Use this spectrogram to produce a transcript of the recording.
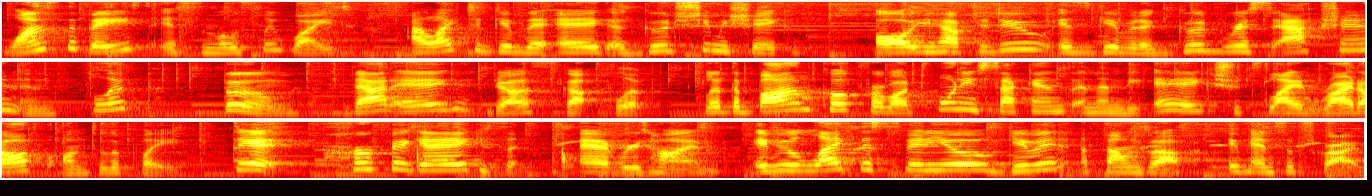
Once the base is mostly white, I like to give the egg a good shimmy shake. All you have to do is give it a good wrist action and flip, boom, that egg just got flipped. Let the bottom cook for about 20 seconds and then the egg should slide right off onto the plate. That's it, perfect eggs every time. If you like this video, give it a thumbs up and subscribe.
